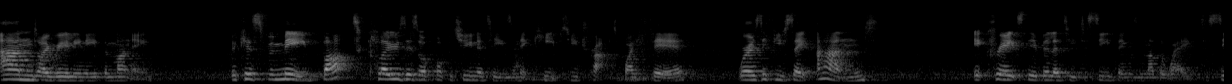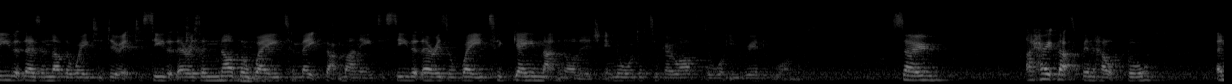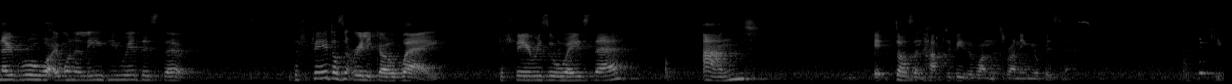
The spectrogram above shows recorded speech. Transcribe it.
and I really need the money. Because for me, but closes off opportunities and it keeps you trapped by fear Whereas if you say and, it creates the ability to see things another way, to see that there's another way to do it, to see that there is another Hmm. way to make that money, to see that there is a way to gain that knowledge in order to go after what you really want. So I hope that's been helpful. And overall, what I want to leave you with is that the fear doesn't really go away. The fear is always there, and it doesn't have to be the one that's running your business. Thank you.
